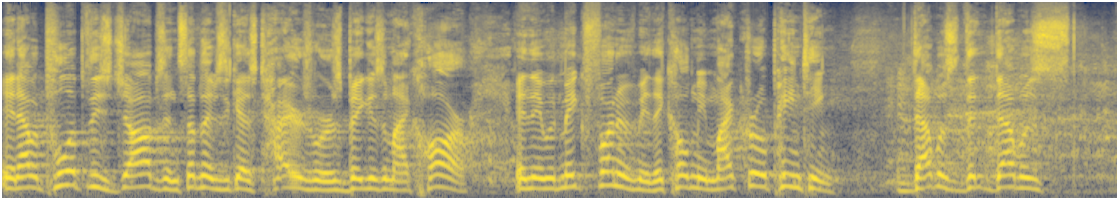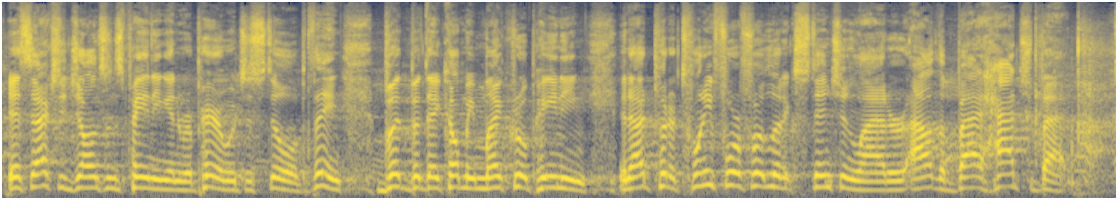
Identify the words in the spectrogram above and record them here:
And I would pull up these jobs, and sometimes these guys' tires were as big as my car, and they would make fun of me. They called me micro painting. That was the, that was it's actually Johnson's Painting and Repair, which is still a thing. But but they called me micro painting, and I'd put a 24 foot lit extension ladder out the back hatchback.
